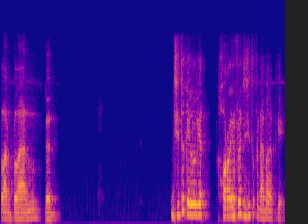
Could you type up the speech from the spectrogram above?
pelan-pelan dan di situ kayak lo lihat horror influence di situ kena banget kayak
